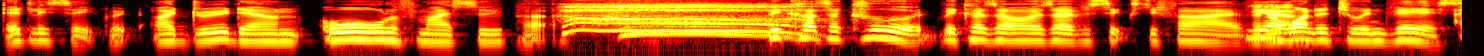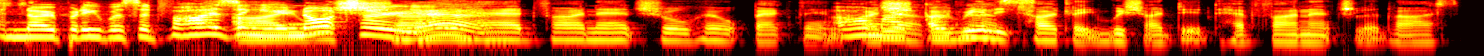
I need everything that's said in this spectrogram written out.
deadly secret, I drew down all of my super because I could, because I was over 65 and I wanted to invest. And nobody was advising I you not to. I Yeah. had financial help back then. Oh I, my I really totally wish I did have financial advice.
